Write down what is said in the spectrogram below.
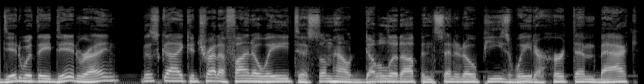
did what they did, right? This guy could try to find a way to somehow double it up and send it OP's way to hurt them back,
